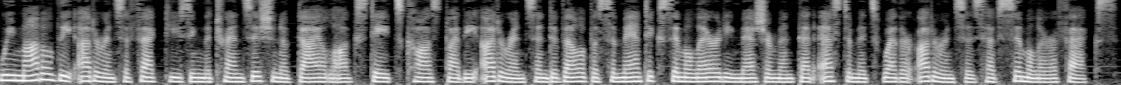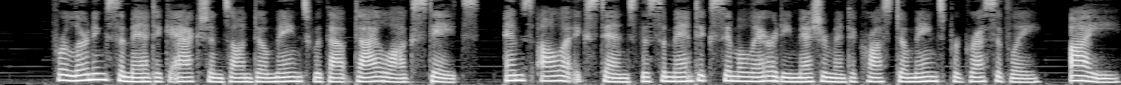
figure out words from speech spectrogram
We model the utterance effect using the transition of dialogue states caused by the utterance and develop a semantic similarity measurement that estimates whether utterances have similar effects. For learning semantic actions on domains without dialogue states, MALA extends the semantic similarity measurement across domains progressively, i.e.,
